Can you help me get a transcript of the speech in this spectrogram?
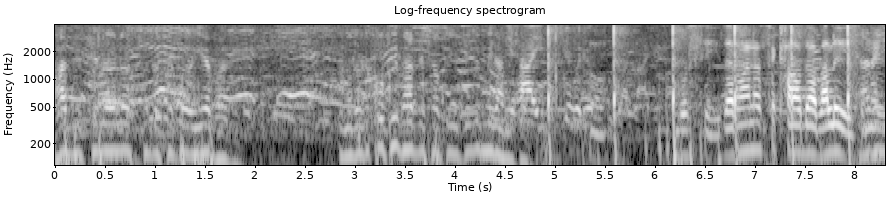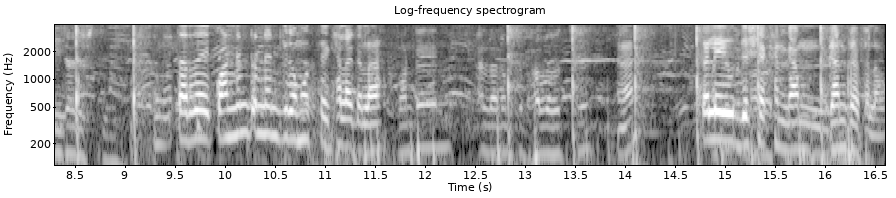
ভাজি ছিল হলো ছোট ছোট ইয়ে ভাজি। তোমার ওটা কপি ভাজি সব ইয়ে দিয়ে নিরামিষ। বুঝছি। তার মানে হচ্ছে খাওয়া দাওয়া ভালোই হয়েছে নাকি? তার কন্টেন্ট টন্টেন্ট কিরম হচ্ছে খেলা টেলা কন্টেন্ট আল্লাহর ভালো হচ্ছে। হ্যাঁ? তাহলে এই উদ্দেশ্যে এখন গান গান করে ফেলাও।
